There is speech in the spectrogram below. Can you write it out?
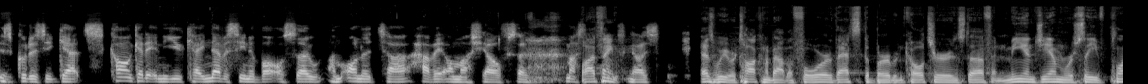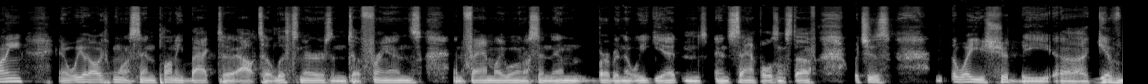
as good as it gets. Can't get it in the UK. Never seen a bottle, so I'm honoured to have it on my shelf. So, massive well, I think, thanks, guys. As we were talking about before, that's the bourbon culture and stuff. And me and Jim receive plenty, and we always want to send plenty back to out to listeners and to friends and family. We want to send them bourbon that we get and and samples and stuff, which is the way you should be. Uh, give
